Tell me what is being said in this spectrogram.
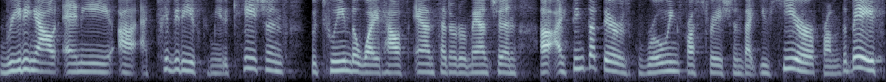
reading out any uh, activities, communications between the White House and Senator Manchin. Uh, I think that there's growing frustration that you hear from the base,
